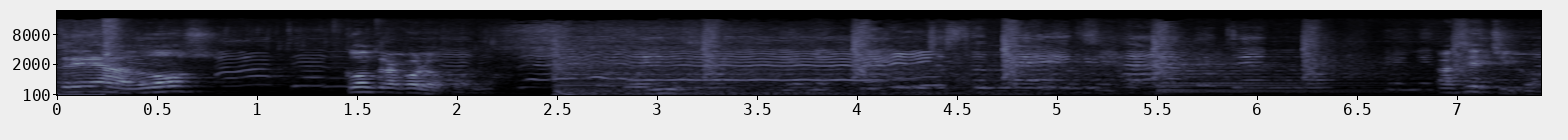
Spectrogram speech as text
3 a 2 contra Colo Colo. Así es chicos,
